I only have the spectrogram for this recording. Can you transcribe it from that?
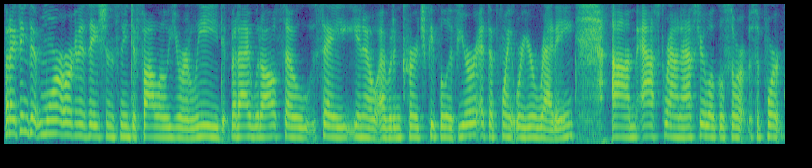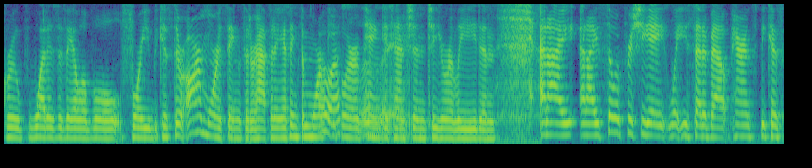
but I think that more organizations need to follow your lead. But I would also say, you know, I would encourage people if you're at the point where you're ready, um, ask around, ask your local support group what is available for you, because there are more things that are happening. I think the more Oh, people are paying attention to your lead, and and I and I so appreciate what you said about parents because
